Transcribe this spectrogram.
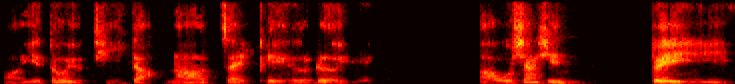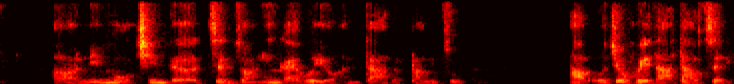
啊，也都有提到，然后再配合乐园啊，我相信对。啊你母亲的症状应该会有很大的帮助。好我就回答到这里。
